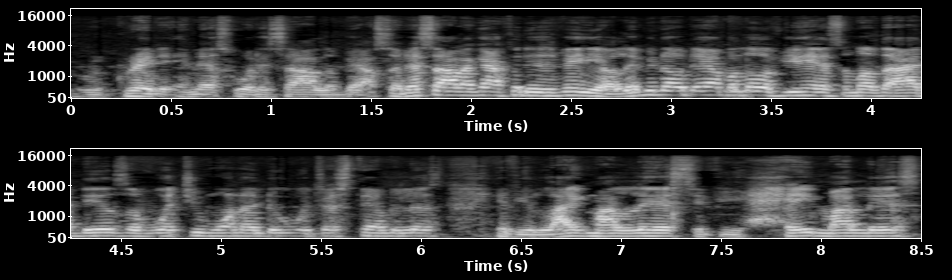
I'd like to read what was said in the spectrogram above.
regret it. And that's what it's all about. So that's all I got for this video. Let me know down below if you had some other ideas of what you want to do with your stimulus. If you like my list, if you hate my list,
